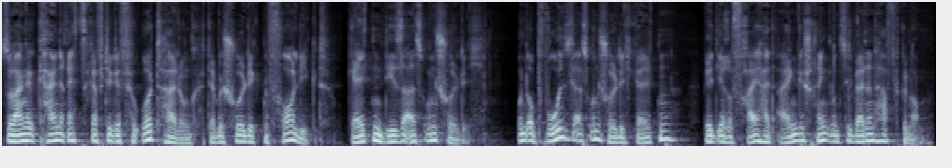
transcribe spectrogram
solange keine rechtskräftige Verurteilung der Beschuldigten vorliegt, gelten diese als unschuldig. Und obwohl sie als unschuldig gelten, wird ihre Freiheit eingeschränkt und sie werden in Haft genommen.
